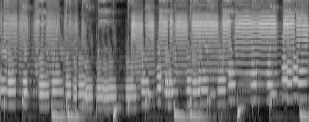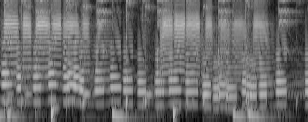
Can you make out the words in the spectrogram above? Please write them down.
Thank you.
